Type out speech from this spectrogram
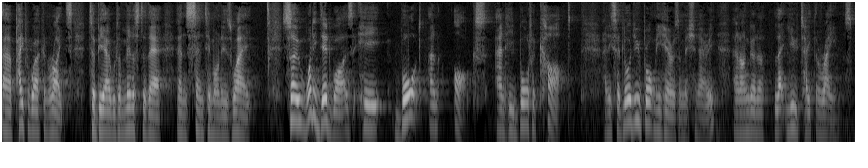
uh, paperwork and rights to be able to minister there and sent him on his way. So what he did was he bought an ox and he bought a cart. And he said, Lord, you've brought me here as a missionary, and I'm going to let you take the reins.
